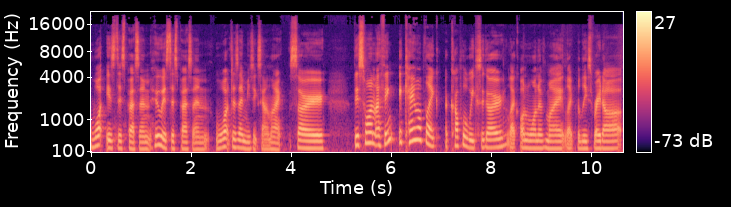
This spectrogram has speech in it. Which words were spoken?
what is this person? Who is this person? What does their music sound like? So this one, I think it came up like a couple of weeks ago, like on one of my like release radar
